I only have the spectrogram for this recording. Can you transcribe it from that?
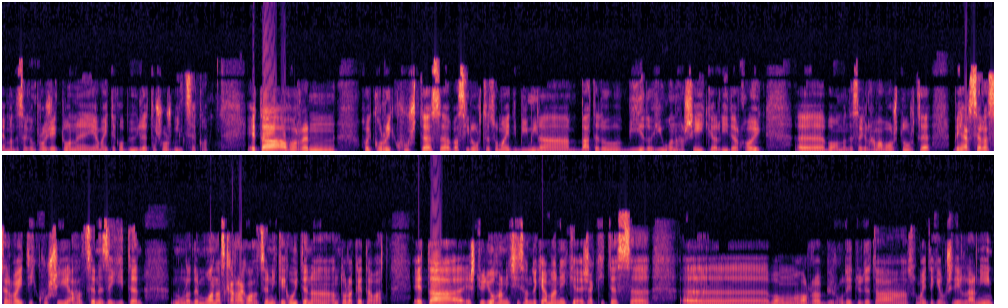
eman dezaken proiektuan jamaiteko biltzeko, buhila eta sos biltzeko. Eta horren hoikorri kustez, eh, bazilo urte bi mila bat edo bi edo hiuan haseik eh, lider hoik, e, bo, mandezeken hamabost urte, behar zela zerbait ikusi ahaltzen ez egiten, nula denboan azkarrako ahaltzenik egoiten antolaketa bat. Eta estudio hanitz izan duke amanik, jakitez, e, bon, hor biro ditut eta zomaitek egon lanin,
